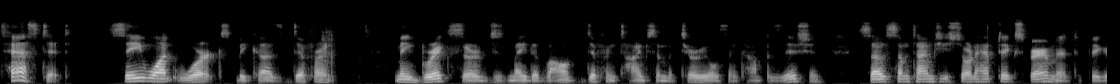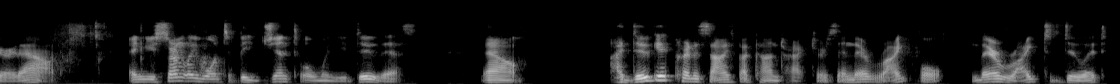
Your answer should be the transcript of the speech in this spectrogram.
Test it. See what works because different, mean, bricks are just made of all different types of materials and composition. So sometimes you sort of have to experiment to figure it out. And you certainly want to be gentle when you do this. Now, I do get criticized by contractors, and they're rightful, they're right to do it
